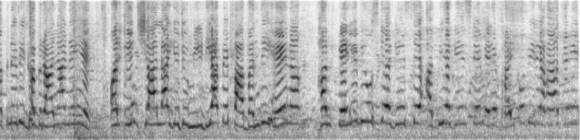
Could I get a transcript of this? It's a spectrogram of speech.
आपने भी घबराना नहीं है। और इंशाल्लाह ये जो मीडिया पे पाबंदी है ना हम पहले भी उसके अगेंस्ट थे अब भी अगेंस्ट है मेरे भाई को भी रिहा करें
